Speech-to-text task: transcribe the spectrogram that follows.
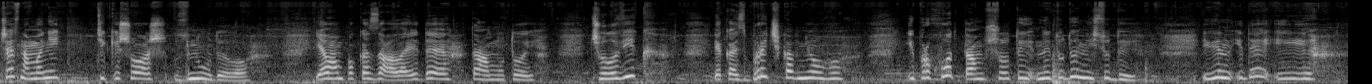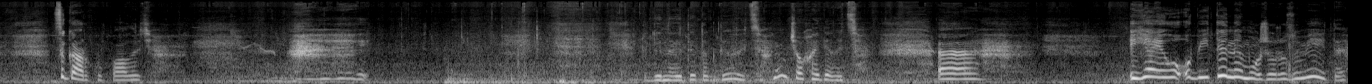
Чесно, мені тільки що аж знудило. Я вам показала, йде там у той чоловік, якась бричка в нього, і проход там, що ти не туди, не сюди. І він іде і цигарку палить. Людина йде так дивиться. Ну, Нічого, хай дивиться. Е, і я його обійти не можу, розумієте?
